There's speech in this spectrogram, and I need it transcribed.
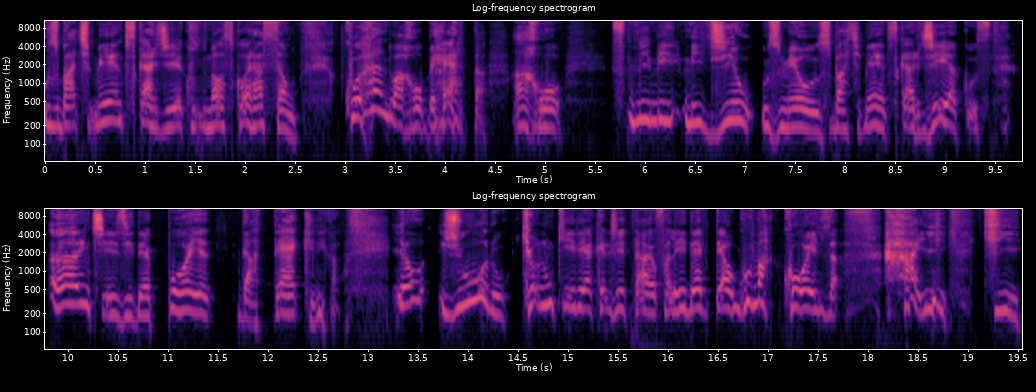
os batimentos cardíacos do nosso coração. Quando a Roberta, a Rô, me, me, mediu os meus batimentos cardíacos antes e depois da técnica, eu juro que eu não queria acreditar. Eu falei, deve ter alguma coisa aí que,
